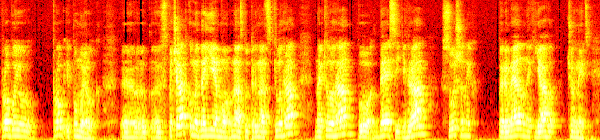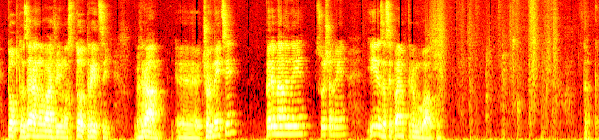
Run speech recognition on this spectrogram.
пробою проб і помилок. Спочатку ми даємо, у нас тут 13 кг, на кілограм по 10 грам сушених перемелених ягод чорниці. Тобто зараз наважуємо 130 грам е, чорниці перемеленої, сушеної, і засипаємо в кремувалку. Так.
